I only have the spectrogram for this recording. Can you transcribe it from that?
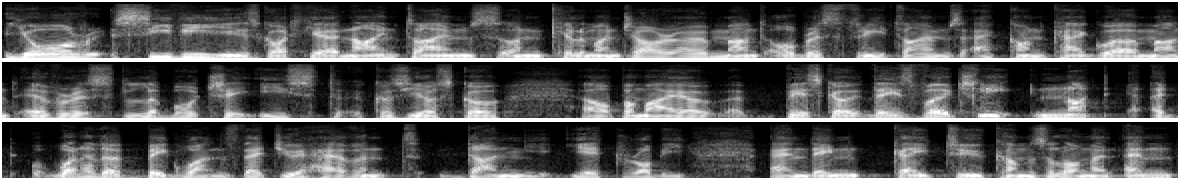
your CV has got here nine times on Kilimanjaro, Mount Elbrus three times, Aconcagua, Mount Everest, Lobuche East, Kosciuszko, Alpamayo, uh, Pisco. There's virtually not a, one of the big ones that you haven't done yet, Robbie. And then K2 comes along, and, and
